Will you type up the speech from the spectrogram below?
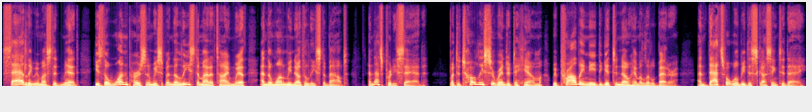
sadly we must admit he's the one person we spend the least amount of time with and the one we know the least about. And that's pretty sad. But to totally surrender to him, we probably need to get to know him a little better. And that's what we'll be discussing today.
